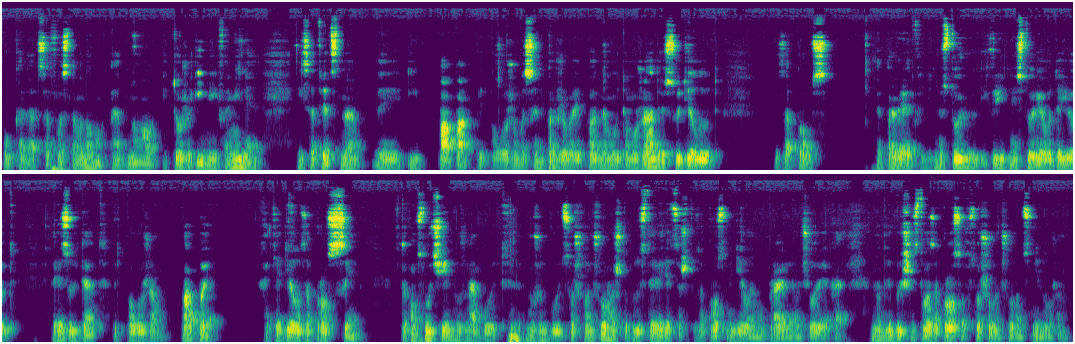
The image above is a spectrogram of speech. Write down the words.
у канадцев в основном одно и то же имя и фамилия, и, соответственно, э, и папа, предположим, и сын проживает по одному и тому же адресу, делают запрос, проверяют кредитную историю, и кредитная история выдает результат, предположим, папы, хотя делал запрос сын. В таком случае нужна будет, нужен будет social insurance, чтобы удостовериться, что запрос мы делаем у правильного человека. Но для большинства запросов social insurance не нужен.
